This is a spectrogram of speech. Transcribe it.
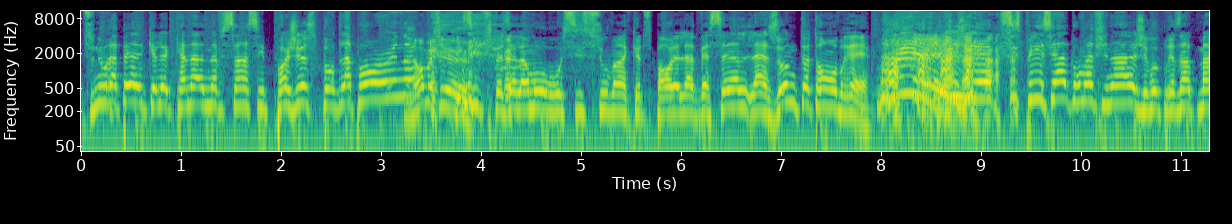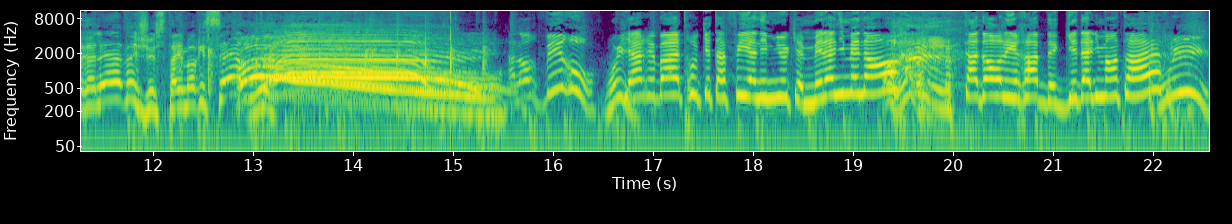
Tu nous rappelles que le canal 900, c'est pas juste pour de la porn? Non, monsieur. Et si tu faisais l'amour aussi souvent que tu parles la vaisselle, la zone te tomberait. Oui! Et j'ai un petit spécial pour ma finale. Je vous présente ma relève, Justin Morissette. Alors, Véro, Oui. Pierre Hébert trouve que ta fille en est mieux que Mélanie Ménard. T'adores les de guide alimentaire? Oui.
